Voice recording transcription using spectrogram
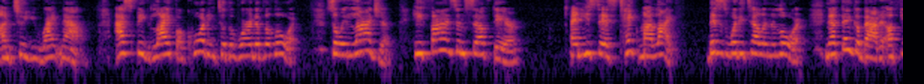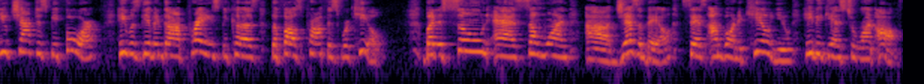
unto you right now. I speak life according to the word of the Lord. So Elijah, he finds himself there and he says, Take my life. This is what he's telling the Lord. Now think about it. A few chapters before, he was giving God praise because the false prophets were killed. But as soon as someone, uh, Jezebel, says, I'm going to kill you, he begins to run off.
